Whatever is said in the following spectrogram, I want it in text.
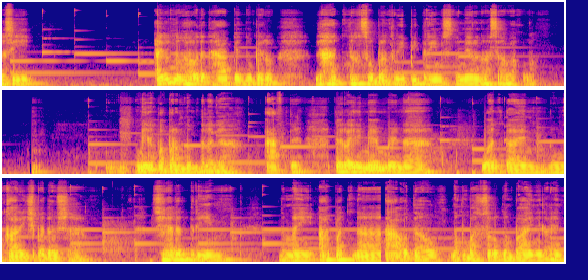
kasi, I don't know how that happened, no? pero lahat ng sobrang creepy dreams na meron ng asawa ko, may nagpaparamdam talaga after. Pero I remember na one time, nung college pa daw siya, she had a dream na may apat na tao daw na pumasok sa loob ng bahay nila and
